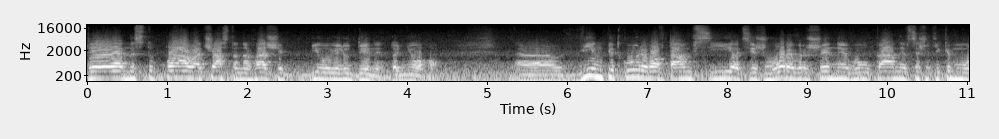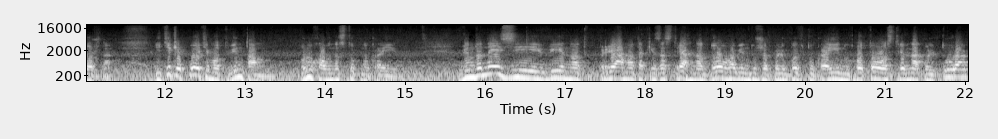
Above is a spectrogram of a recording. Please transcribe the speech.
де не ступала часто нога ще білої людини до нього. Е, Він підкорював там всі оці ж гори, вершини, вулкани, все, що тільки можна. І тільки потім от він там рухав наступну країну. В Індонезії він от прямо таки застряг надовго, він дуже полюбив ту країну, бо то острівна культура.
